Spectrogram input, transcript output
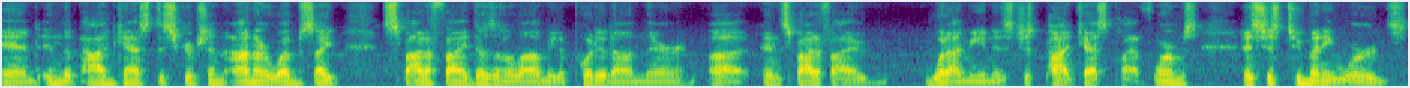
and in the podcast description on our website. Spotify doesn't allow me to put it on there. Uh, and Spotify, what I mean is just podcast platforms. It's just too many words,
